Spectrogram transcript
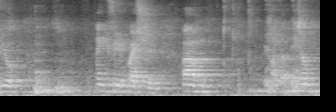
for your thank you for your question. Um, it's a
